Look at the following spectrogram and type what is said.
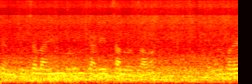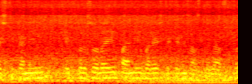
सेंट्रलच्या लाईनवरून गाडी चालवत जावा. बऱ्याच ठिकाणी एक्सप्रेसवरही पाणी बऱ्याच ठिकाणी साचलेलं असतं.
